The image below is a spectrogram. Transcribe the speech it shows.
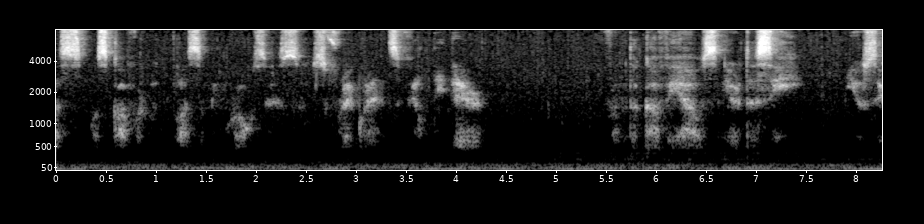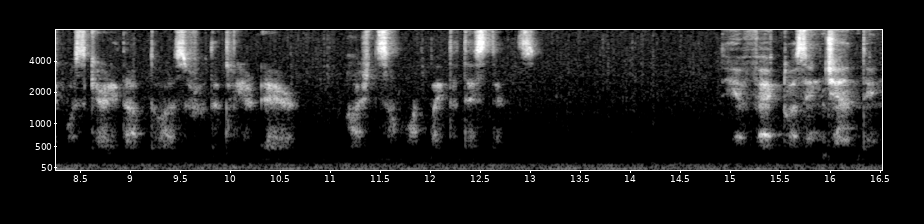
us was covered with blossoming roses whose fragrance filled the air. From the house near the sea, music was carried up to us through the clear air, hushed somewhat by the distance. The effect was enchanting.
